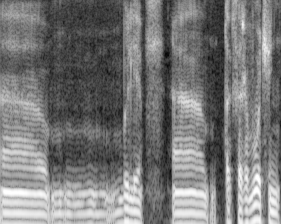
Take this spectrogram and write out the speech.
были, так скажем, в очень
